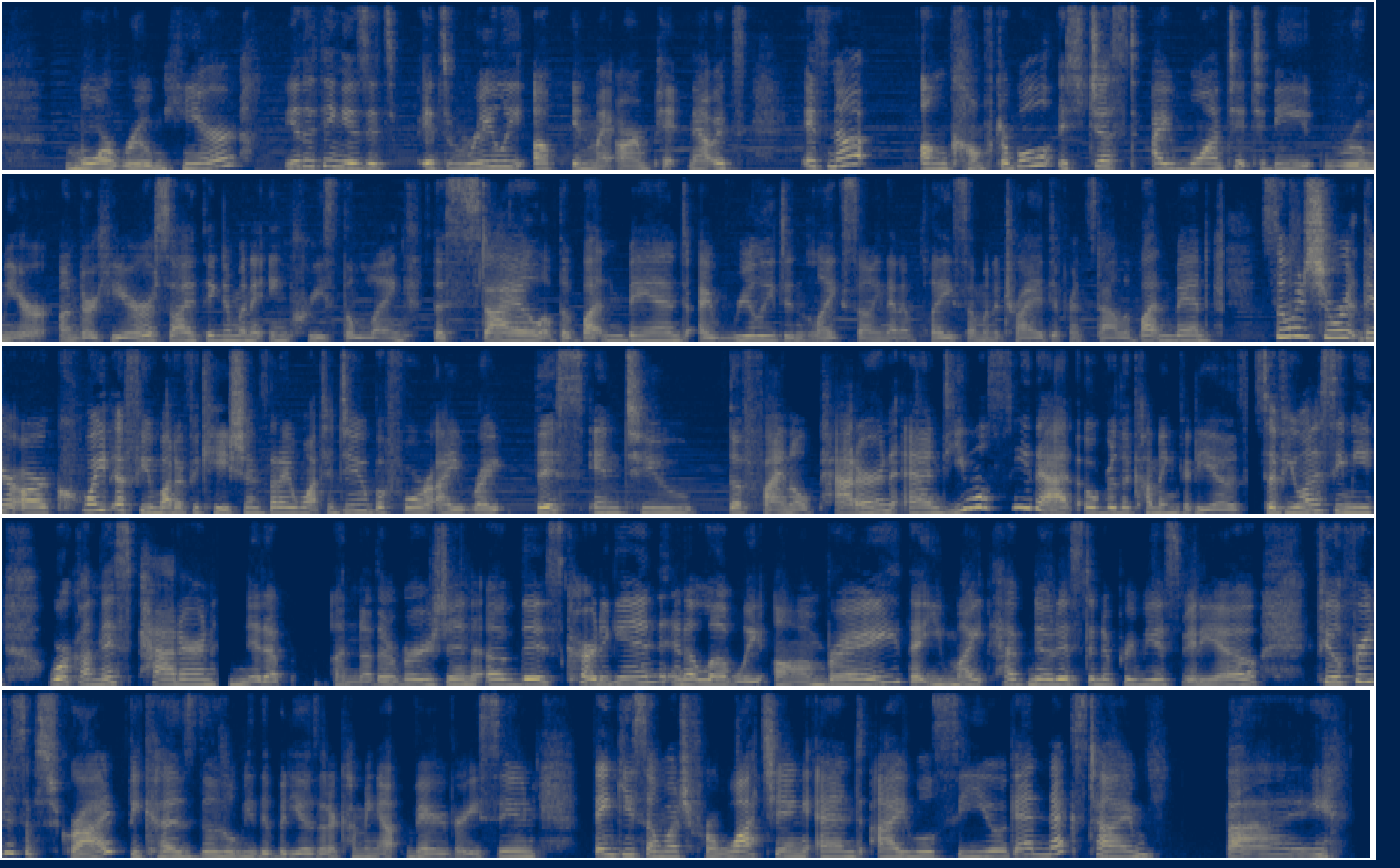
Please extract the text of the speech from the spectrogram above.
more room here. The other thing is it's it's really up in my armpit. Now it's it's not uncomfortable, it's just I want it to be roomier under here so I think I'm going to increase the length. The style of the button band, I really didn't like sewing that in place. I'm going to try a different style of button band. So in short, there are quite a few modifications that I want to do before I write this into the final pattern and you will see that over the coming videos. So if you want to see me work on this pattern, knit up another version of this cardigan in a lovely ombre that you might have noticed in a previous video, feel free to subscribe because those will be the videos that are coming out very, very soon. Thank you so much for watching and I will see you again next time. Bye!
